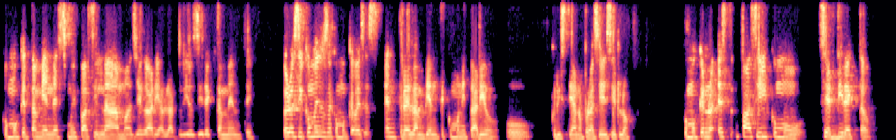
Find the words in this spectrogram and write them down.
como que también es muy fácil nada más llegar y hablar de Dios directamente. Pero sí como o sea, como que a veces entre el ambiente comunitario o cristiano, por así decirlo, como que no, es fácil como ser directo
